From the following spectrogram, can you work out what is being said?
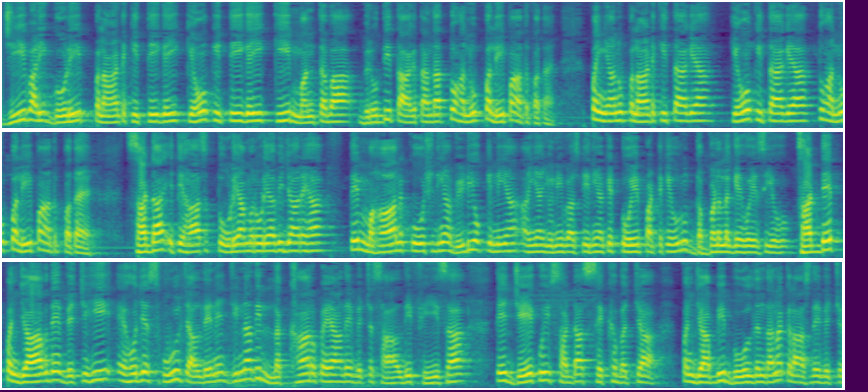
ਜੀ ਵਾਲੀ ਗੋਲੀ ਪਲਾਂਟ ਕੀਤੀ ਗਈ, ਕਿਉਂ ਕੀਤੀ ਗਈ, ਕੀ ਮੰਤਵਾ, ਵਿਰੋਧੀ ਤਾਕਤਾਂ ਦਾ ਤੁਹਾਨੂੰ ਭਲੀ ਭਾਂਤ ਪਤਾ ਹੈ। ਭਈਆਂ ਨੂੰ ਪਲਾਂਟ ਕੀਤਾ ਗਿਆ, ਕਿਉਂ ਕੀਤਾ ਗਿਆ, ਤੁਹਾਨੂੰ ਭਲੀ ਭਾਂਤ ਪਤਾ ਹੈ। ਸਾਡਾ ਇਤਿਹਾਸ ਤੋੜਿਆ ਮਰੋੜਿਆ ਵੀ ਜਾ ਰਿਹਾ ਤੇ ਮਹਾਨ ਕੋਸ਼ ਦੀਆਂ ਵੀਡੀਓ ਕਿੰਨੀਆਂ ਆਈਆਂ ਯੂਨੀਵਰਸਿਟੀ ਦੀਆਂ ਕਿ ਟੋਏ ਪੱਟ ਕੇ ਉਹਨੂੰ ਦੱਬਣ ਲੱਗੇ ਹੋਏ ਸੀ ਉਹ। ਸਾਡੇ ਪੰਜਾਬ ਦੇ ਵਿੱਚ ਹੀ ਇਹੋ ਜਿਹੇ ਸਕੂਲ ਚੱਲਦੇ ਨੇ ਜਿਨ੍ਹਾਂ ਦੀ ਲੱਖਾਂ ਰੁਪਇਆਂ ਦੇ ਵਿੱਚ ਸਾਲ ਦੀ ਫੀਸ ਆ ਤੇ ਜੇ ਕੋਈ ਸਾਡਾ ਸਿੱਖ ਬੱਚਾ ਪੰਜਾਬੀ ਬੋਲ ਦਿੰਦਾ ਨਾ ਕਲਾਸ ਦੇ ਵਿੱਚ,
